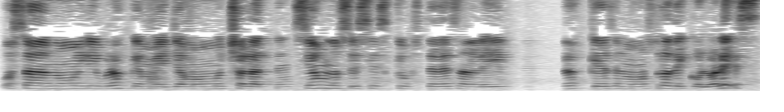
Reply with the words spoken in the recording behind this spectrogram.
o sea, un libro que me llamó mucho la atención, no sé si es que ustedes han leído, que es El monstruo de colores.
